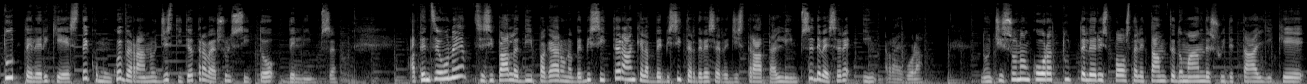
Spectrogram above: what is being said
Tutte le richieste comunque verranno gestite attraverso il sito dell'INPS. Attenzione, se si parla di pagare una babysitter, anche la babysitter deve essere registrata all'INPS e deve essere in regola. Non ci sono ancora tutte le risposte alle tante domande sui dettagli che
